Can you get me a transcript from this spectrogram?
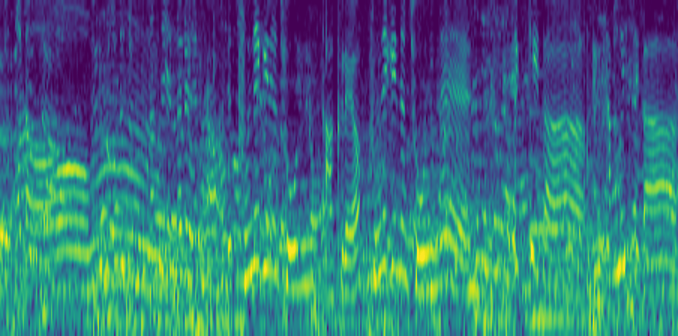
어둡다. 분위기는 좋은 아 그래요? 분위기는 좋은데 찍기가 상민 씨가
